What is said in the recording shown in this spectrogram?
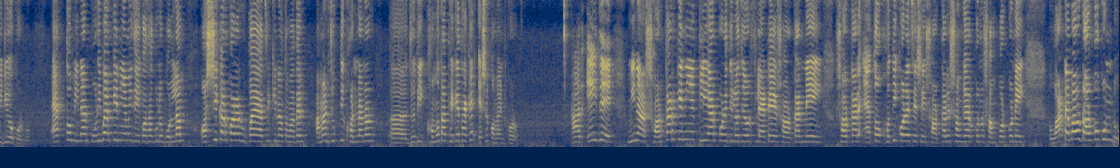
ভিডিও করব। এক তো মিনার পরিবারকে নিয়ে আমি যে কথাগুলো বললাম, অস্বীকার করার উপায় আছে কিনা তোমাদের আমার যুক্তি খণ্ডানোর যদি ক্ষমতা থেকে থাকে, এসে কমেন্ট করো। আর এই যে মিনা সরকারকে নিয়ে ক্লিয়ার করে দিল যে ওর ফ্ল্যাটে সরকার নেই, সরকার এত ক্ষতি করেছে, সেই সরকারের সঙ্গে আর কোনো সম্পর্ক নেই। হোয়াট অ্যাবাউট অর্ককুণ্ডু?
